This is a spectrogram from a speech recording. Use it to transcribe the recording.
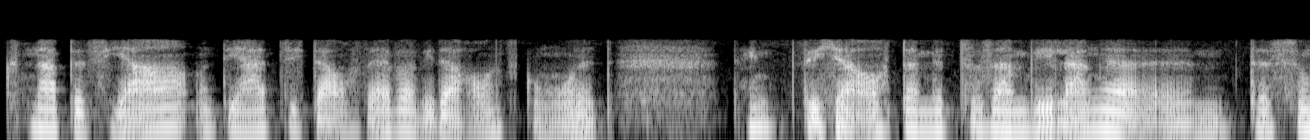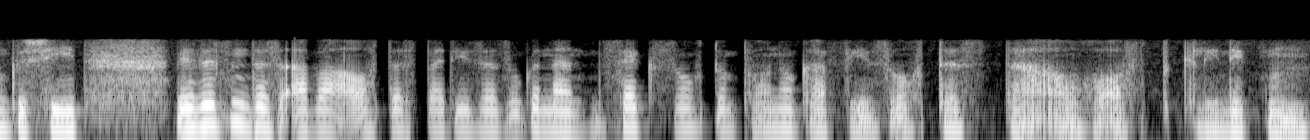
knappes Jahr, und die hat sich da auch selber wieder rausgeholt hängt sicher auch damit zusammen, wie lange ähm, das schon geschieht. Wir wissen das aber auch, dass bei dieser sogenannten Sexsucht und Pornografiesucht, dass da auch oft Kliniken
